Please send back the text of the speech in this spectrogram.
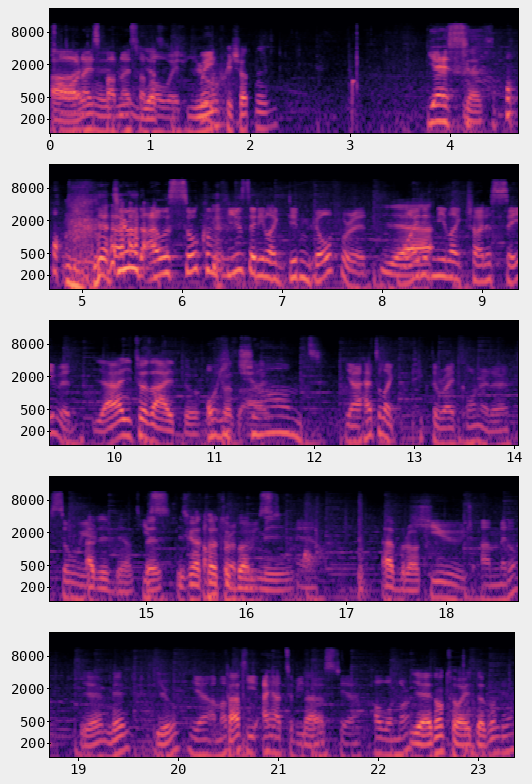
Oh, Ah, nice pop, nice pop, Yes, I'll wait. You, Wait. free shot maybe? Yes. Nice. Dude, I was so confused that he like didn't go for it. Yeah. Why didn't he like try to save it? Yeah, it was I though. Oh, he jumped. Yeah, I had to like pick the right corner there. So weird. I did bien, He's. He's gonna try to bump me. Yeah. I block. Huge. Um, middle. Yeah, mid. You? Yeah, I'm up. Fast? He, I had to be No. fast. Yeah. Oh, one more. Yeah, don't worry, double, yeah.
